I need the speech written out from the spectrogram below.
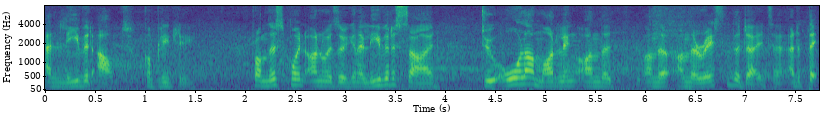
and leave it out completely. From this point onwards, we're going to leave it aside, do all our modeling on the on the on the rest of the data, and at the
